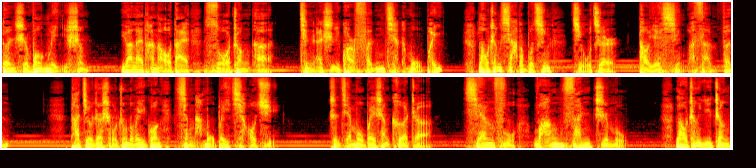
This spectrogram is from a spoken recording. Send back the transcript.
顿时嗡了一声。原来他脑袋所撞的，竟然是一块坟前的墓碑。老张吓得不轻，酒劲儿倒也醒了三分。他就着手中的微光向那墓碑瞧去，只见墓碑上刻着。先父王三之墓，老张一怔，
